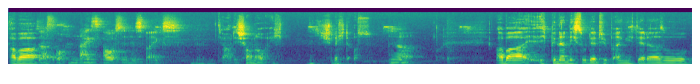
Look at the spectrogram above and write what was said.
Du Aber sahst auch nice aus in den Spikes. ja, die schauen auch echt nicht schlecht aus. Ja. Aber ich bin ja nicht so der Typ eigentlich, der da so,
